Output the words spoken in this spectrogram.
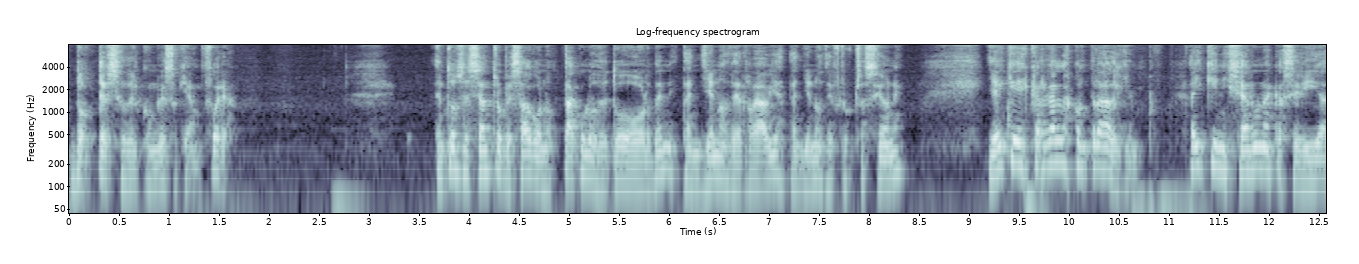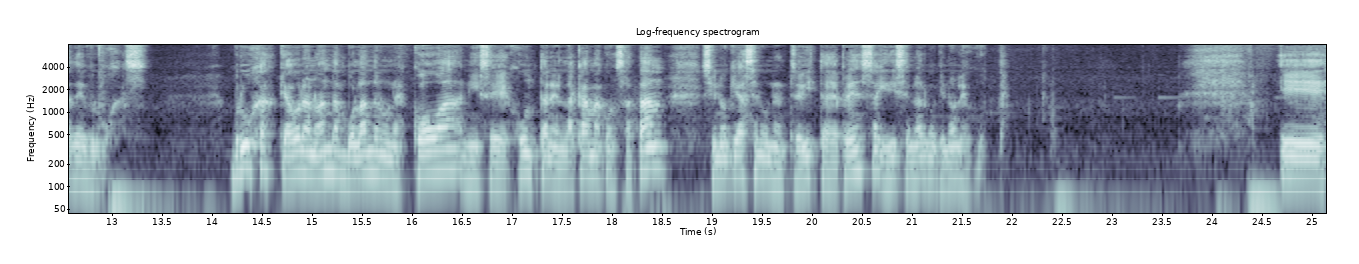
dos tercios del Congreso quedan fuera. Entonces se han tropezado con obstáculos de todo orden, están llenos de rabia, están llenos de frustraciones, y hay que descargarlas contra alguien. Hay que iniciar una cacería de brujas. Brujas que ahora no andan volando en una escoba ni se juntan en la cama con Satán, sino que hacen una entrevista de prensa y dicen algo que no les gusta. Eh,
